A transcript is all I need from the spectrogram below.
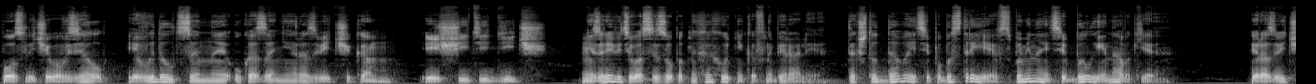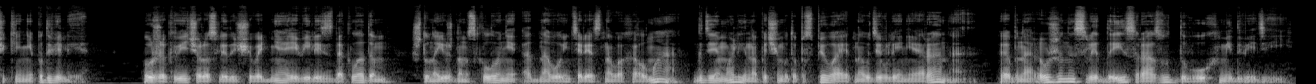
После чего взял и выдал ценное указание разведчикам «Ищите дичь». Не зря ведь вас из опытных охотников набирали. Так что давайте побыстрее, вспоминайте былые навыки. И разведчики не подвели – уже к вечеру следующего дня явились с докладом, что на южном склоне одного интересного холма, где малина почему-то поспевает на удивление рано, обнаружены следы сразу двух медведей.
